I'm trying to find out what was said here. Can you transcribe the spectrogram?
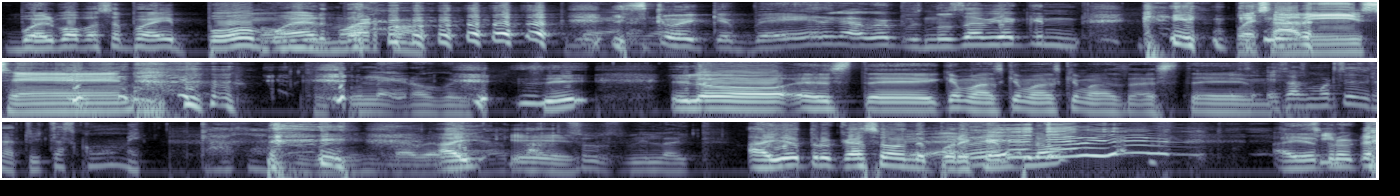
vuelvo a pasar por ahí, ¡pum! Pum, muerto. muerto. Y es como de que verga, güey, pues no sabía que... que- Pues que- avisen. Qué culero, güey. Sí. Y luego, este, ¿qué más? ¿Qué más? ¿Qué más? Este... Esas muertes gratuitas, ¿cómo me cagan, güey? La verdad Hay- que... Like. Hay otro caso donde, por Eh, ejemplo... eh, Hay otro...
